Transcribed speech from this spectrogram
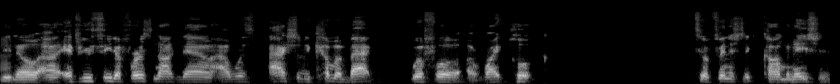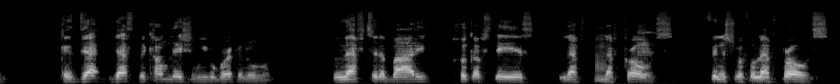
You know, uh, if you see the first knockdown, I was actually coming back with a, a right hook to finish the combination because that that's the combination we were working on. Left to the body, hook upstairs, left mm. left cross, finish with a left cross.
